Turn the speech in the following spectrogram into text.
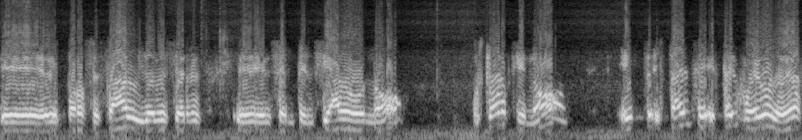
eh, procesado y debe ser eh, sentenciado o no. Pues claro que no. Está en, está en juego de veras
